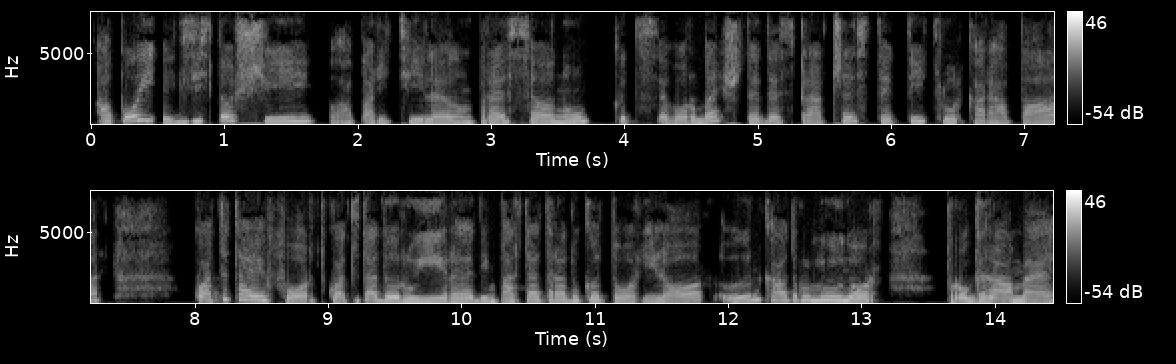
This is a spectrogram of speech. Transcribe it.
Apoi există și aparițiile în presă, nu? Cât se vorbește despre aceste titluri care apar, cu atâta efort, cu atâta dăruire din partea traducătorilor, în cadrul unor programe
